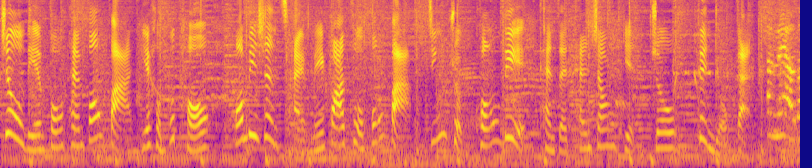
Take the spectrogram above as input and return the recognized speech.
就连封摊方法也很不同。王必胜采梅花做封法，精准框列，看在摊商眼中更有感。没有都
